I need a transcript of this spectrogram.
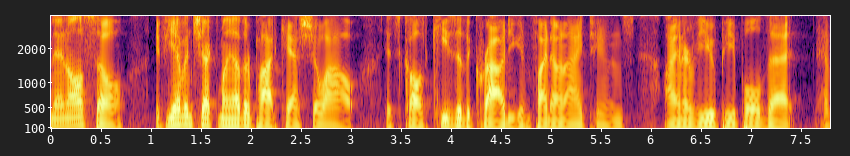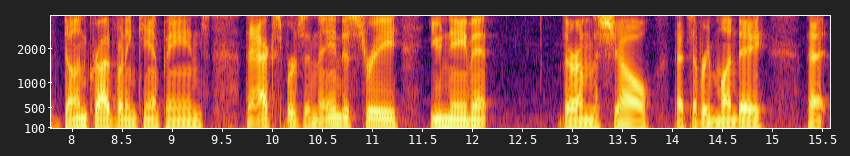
then also, if you haven't checked my other podcast show out, it's called Keys of the Crowd. You can find it on iTunes. I interview people that have done crowdfunding campaigns, the experts in the industry, you name it. They're on the show. That's every Monday that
